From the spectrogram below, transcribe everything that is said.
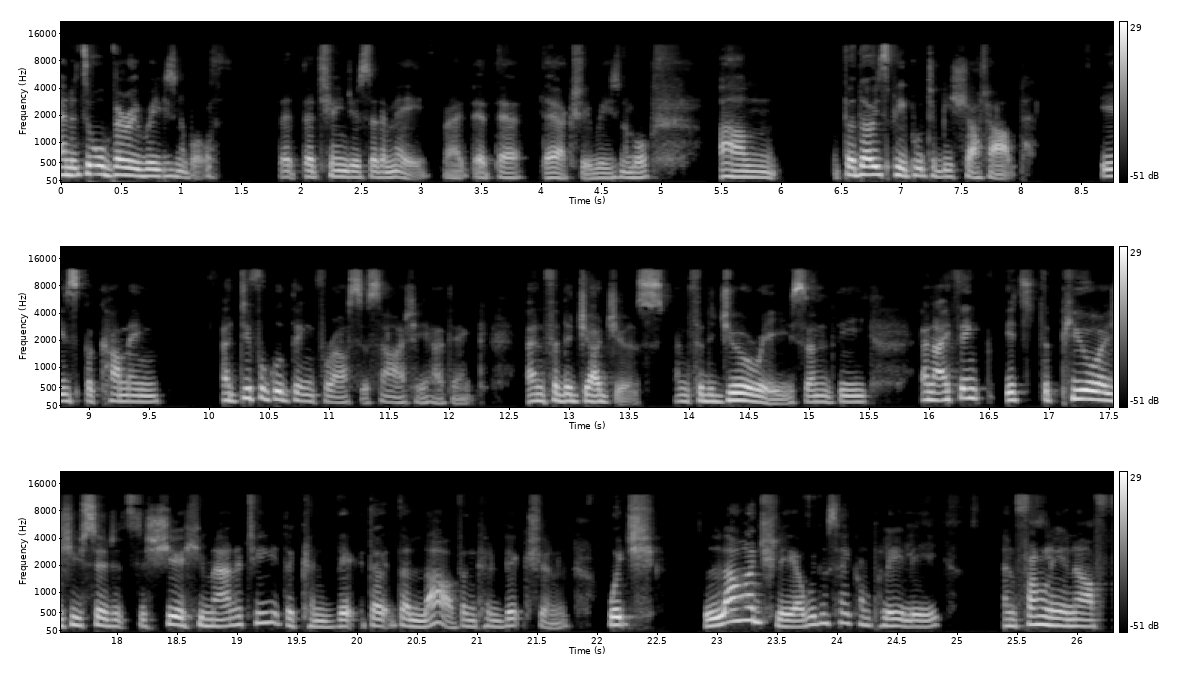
And it's all very reasonable that the changes that are made, right? That they're, they're actually reasonable. Um, for those people to be shut up is becoming a difficult thing for our society, I think, and for the judges and for the juries and the and I think it's the pure, as you said, it's the sheer humanity, the convict, the, the love and conviction, which largely, I wouldn't say completely, and funnily enough,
